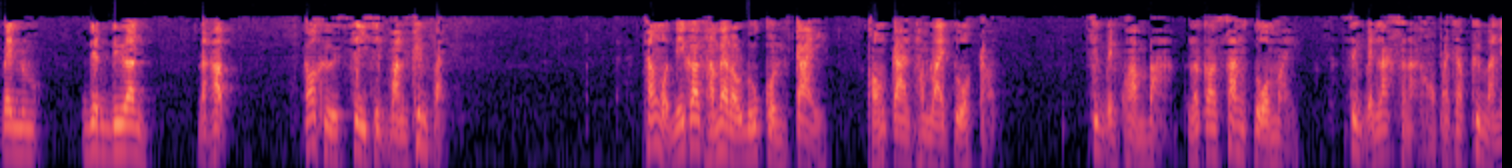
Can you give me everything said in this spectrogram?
เป็นเดือนเดือนนะครับ ก็คือสี่สิบวันขึ้นไป ทั้งหมดนี้ก็ทำให้เรารู้กลไกของการทำลายตัวเก่า ซึ่งเป็นความบาปแล้วก็สร้างตัวใหม่ ซึ่งเป็นลักษณะของพระเจ้าขึ้นมาใน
